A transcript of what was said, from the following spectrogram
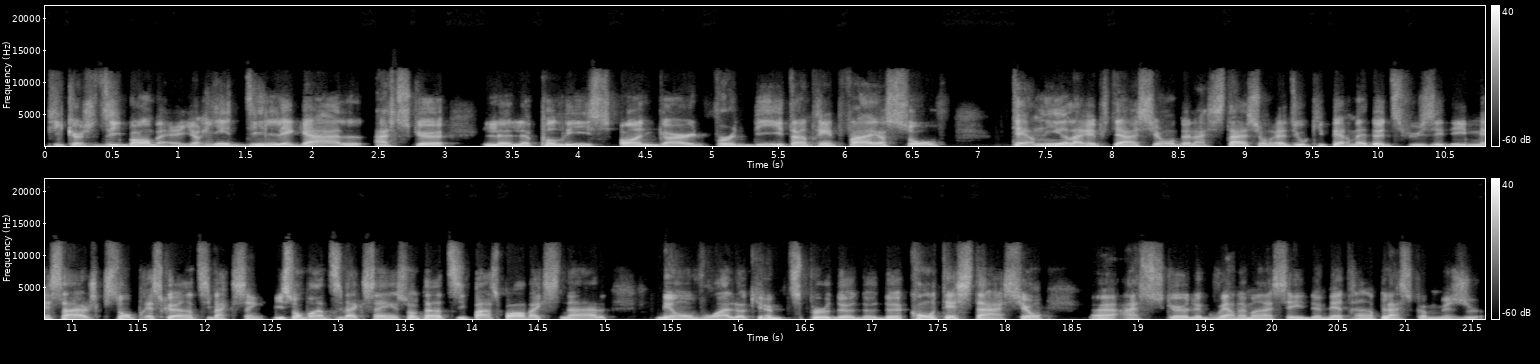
Puis que je dis, bon, ben, il n'y a rien d'illégal à ce que le, police on guard for D est en train de faire, sauf ternir la réputation de la station de radio qui permet de diffuser des messages qui sont presque anti-vaccins. Ils sont pas anti-vaccins, ils sont anti-passeport vaccinal, mais on voit qu'il y a un petit peu de, contestation euh, à ce que le gouvernement essaye de mettre en place comme mesure.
